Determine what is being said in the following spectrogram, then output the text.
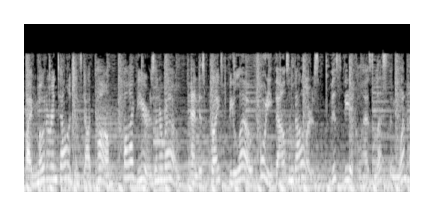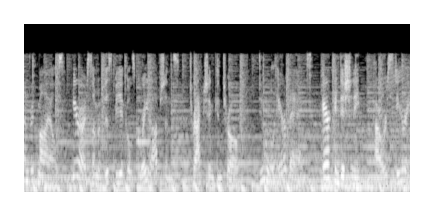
by MotorIntelligence.com five years in a row, and is priced below $40,000. This vehicle has less than 100 miles. Here are some of this vehicle's great options. Traction control, dual airbags, air conditioning, power steering,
